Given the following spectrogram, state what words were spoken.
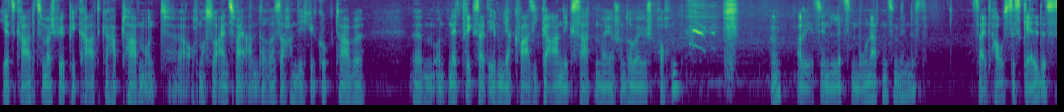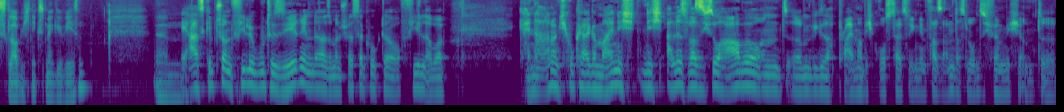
jetzt gerade zum Beispiel Picard gehabt haben und äh, auch noch so ein, zwei andere Sachen, die ich geguckt habe. Ähm, und Netflix halt eben ja quasi gar nichts, hatten wir ja schon drüber gesprochen. also jetzt in den letzten Monaten zumindest. Seit Haus des Geldes ist, glaube ich, nichts mehr gewesen. Ähm ja, es gibt schon viele gute Serien da. Also meine Schwester guckt da auch viel, aber keine Ahnung, ich gucke allgemein nicht, nicht alles, was ich so habe. Und ähm, wie gesagt, Prime habe ich großteils wegen dem Versand. Das lohnt sich für mich. Und äh,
